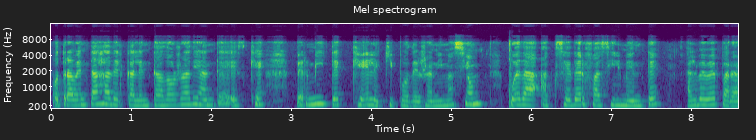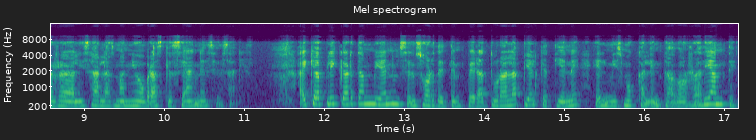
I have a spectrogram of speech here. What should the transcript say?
Otra ventaja del calentador radiante es que permite que el equipo de reanimación pueda acceder fácilmente al bebé para realizar las maniobras que sean necesarias. Hay que aplicar también el sensor de temperatura a la piel que tiene el mismo calentador radiante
